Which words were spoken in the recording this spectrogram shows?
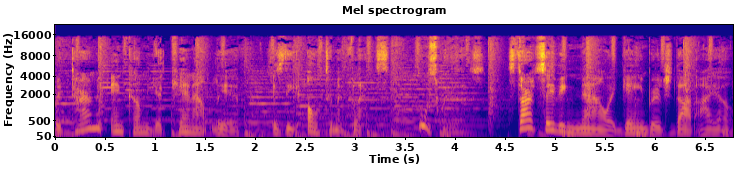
retirement income you can't outlive is the ultimate flex. Who's with us? Start saving now at Gainbridge.io.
